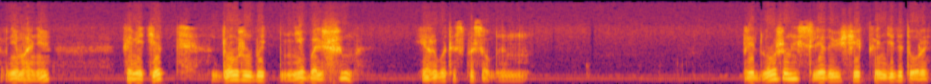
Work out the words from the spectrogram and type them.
Внимание! Комитет должен быть небольшим и работоспособным. Предложены следующие кандидатуры.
